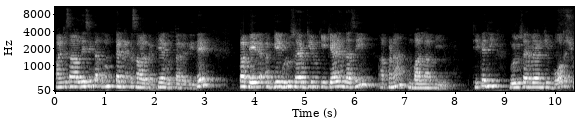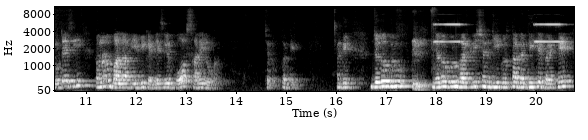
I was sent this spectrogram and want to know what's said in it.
5 ਸਾਲ ਦੇ ਸੀ ਤਾਂ ਉਹ 3 ਸਾਲ ਬੈਠੇ ਆ ਗੁਰਤਾ ਗੱਦੀ ਤੇ। ਤਾਂ ਫਿਰ ਅੱਗੇ ਗੁਰੂ ਸਾਹਿਬ ਜੀ ਨੂੰ ਕੀ ਕਿਹਾ ਜਾਂਦਾ ਸੀ? ਆਪਣਾ ਬਾਲਾ ਪੀਰ। ਠੀਕ ਹੈ ਜੀ? ਗੁਰੂ ਸਾਹਿਬਾਨ ਜੀ ਬਹੁਤ ਛੋਟੇ ਸੀ, ਤਾਂ ਉਹਨਾਂ ਨੂੰ ਬਾਲਾ ਪੀਰ ਵੀ ਕਹਿੰਦੇ ਸੀਗੇ, ਬਹੁਤ ਸਾਰੇ ਲੋਕ। ਚਲੋ ਅੱਗੇ। ਅੱਗੇ, ਜਦੋਂ ਗੁਰੂ ਜਦੋਂ ਗੁਰੂ ਹਰਿਕ੍ਰਿਸ਼ਨ ਜੀ ਗੁਰਤਾ ਗੱਦੀ ਤੇ ਬੈਠੇ,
